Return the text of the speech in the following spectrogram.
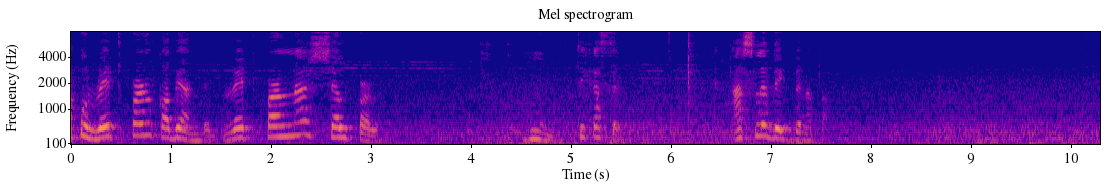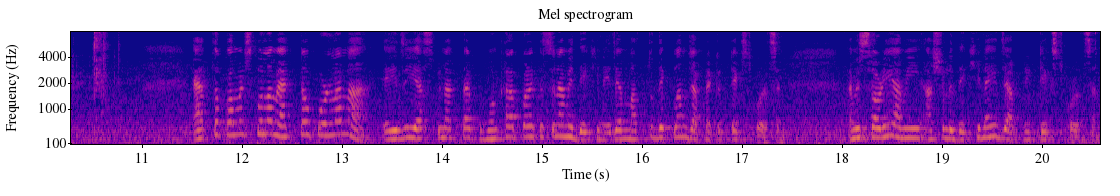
আপু রেড পার্ল কবে আনবেন? রেড পার্ল না শেল পার্ল হুম, ঠিক আছে। আসলে দেখবেন আপা। এত কমেন্টস করলাম, একটাও পড়লা না? এই যে ইয়াসমিন আক্তার, মন খারাপ করার কিছু আমি দেখি নাই যে মাত্র দেখলাম যে আপনি একটা টেক্সট করেছেন। আমি সরি আমি আসলে দেখি নাই যে আপনি টেক্সট করেছেন।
